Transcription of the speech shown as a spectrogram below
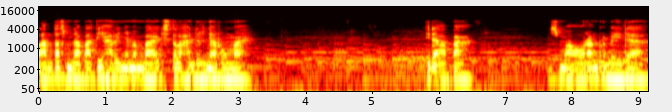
lantas mendapati harinya membaik setelah hadirnya rumah. Tidak apa, semua orang berbeda.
